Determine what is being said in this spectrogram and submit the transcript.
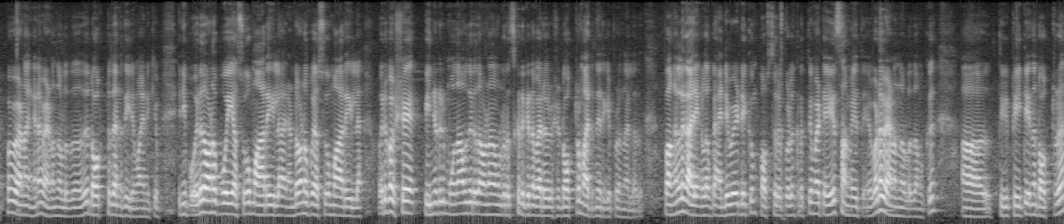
എപ്പോൾ വേണം എങ്ങനെ വേണം എന്നുള്ളത് അത് ഡോക്ടർ തന്നെ തീരുമാനിക്കും. ഇനിയിപ്പോൾ ഒരു തവണ പോയി അസുഖം മാറിയില്ല രണ്ട് തവണ പോയി അസുഖം മാറിയില്ല ഒരു പക്ഷേ പിന്നീട് ഒരു മൂന്നാമതൊരു തവണ നമ്മൾ റിസ്ക് എടുക്കേണ്ട വരും പക്ഷേ ഡോക്ടർ മാറ്റുന്നതായിരിക്കും എപ്പോഴും നല്ലത്. അപ്പോൾ അങ്ങനെയുള്ള കാര്യങ്ങൾ നമുക്ക് ആന്റിബയോട്ടിക്കും കോഫ് സിറപ്പുകളും കൃത്യമായിട്ട് ഏത് സമയത്ത് എവിടെ വേണമെന്നുള്ളത് നമുക്ക് ട്രീറ്റ് ചെയ്യുന്ന ഡോക്ടറെ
